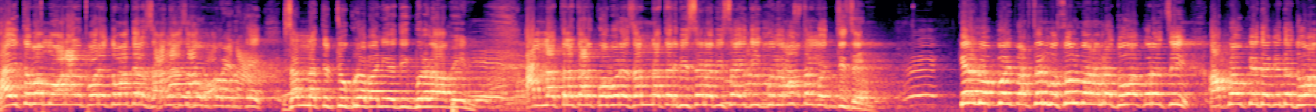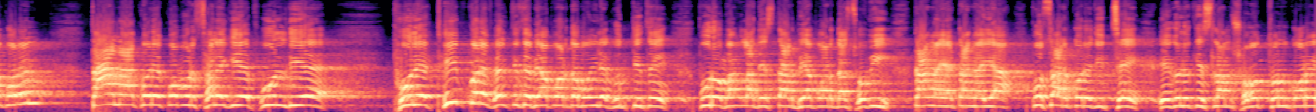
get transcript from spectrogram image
হয়তো বা মরার পরে তোমাদের জানাজা হবে না। জান্নাতের টুকরো বানিয়ে দিক বলে আমিন। আল্লাহ তাআলা তার কবরে জান্নাতের বিছানা বিছাই দিক বলে ব্যবস্থা করতেছেন। কেন নব্বই পার্সেন্ট মুসলমান আমরা দোয়া করেছি? আপনাও কেঁদে কেঁদে দোয়া করেন। তা না করে কবর স্থানে গিয়ে ফুল দিয়ে ফুলে ঠিক করে ফেলতেছে ব্যাপারদা মহিলা ঘুরতেছে। পুরো বাংলাদেশ তার ব্যাপারদা ছবি টাঙাইয়া টাঙাইয়া প্রচার করে দিচ্ছে। এগুলো কি ইসলাম সমর্থন করে।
